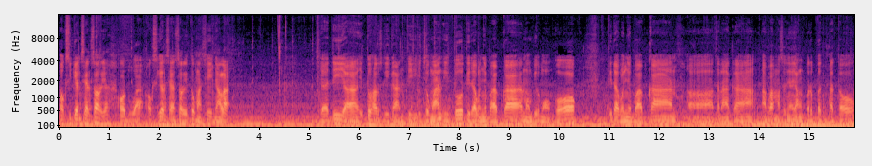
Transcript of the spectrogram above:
oksigen sensor ya O2 oksigen sensor itu masih nyala. Jadi ya itu harus diganti. Cuman itu tidak menyebabkan mobil mogok tidak menyebabkan eh, tenaga apa maksudnya yang berbet atau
